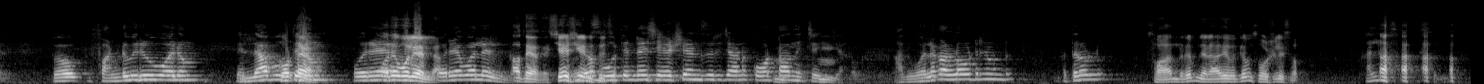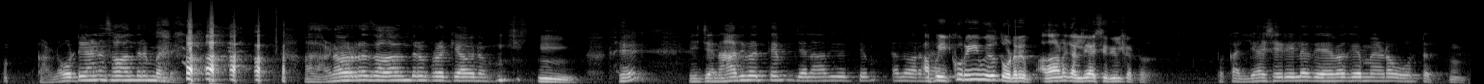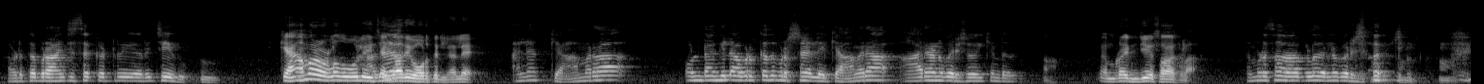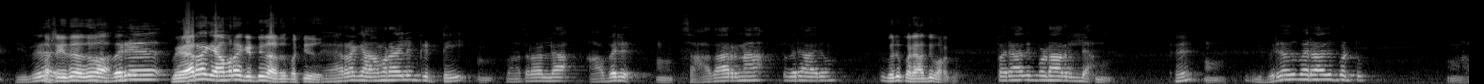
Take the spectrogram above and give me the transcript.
ഇപ്പോൾ ഫണ്ട് പിരിവ് പോലും എല്ലാ ബൂത്തിലും ഒരേ ഒരേപോലെയല്ല. അതെ അതെ. ശേഷി ബൂത്തിന്റെ അനുസരിച്ചാണ് കോട്ട നിശ്ചയിക്കുക. അതുപോലെ കള്ളവോട്ടിനുണ്ട്. അത്രേ ഉള്ളൂ. സ്വാതന്ത്ര്യം ജനാധിപത്യം സോഷ്യലിസം. അല്ല കള്ളവോട്ട് ചെയ്യാനും സ്വാതന്ത്ര്യം വേണ്ടേ? അതാണ് അവരുടെ സ്വാതന്ത്ര്യ പ്രഖ്യാപനം ഈ ജനാധിപത്യം ജനാധിപത്യം എന്ന് പറഞ്ഞാൽ അപ്പൊ ഇക്കുറിയും ഇത് തുടരും. അതാണ് കല്യാശ്ശേരിയിൽ കെട്ടത്. ഇപ്പൊ കല്യാശ്ശേരിയിലെ ദേവകമ്മയുടെ വോട്ട്. അവിടുത്തെ ബ്രാഞ്ച് സെക്രട്ടറി കയറി ചെയ്തു. ക്യാമറ ഉള്ളത് പോലും ഈ ചങ്ങാതി ഓർത്തില്ല അല്ലേ? അല്ല ക്യാമറ ഉണ്ടെങ്കിൽ അവർക്കത് പ്രശ്നമല്ലേ? ക്യാമറ ആരാണ് പരിശോധിക്കേണ്ടത്? നമ്മുടെ എൻ ജി ഒ സഹാക്കളാ നമ്മുടെ സഹാക്കൾ തന്നെ പരിശോധിക്കും ഇത് പക്ഷെ ഇത് അവർ വേറെ ക്യാമറ കിട്ടിയതാണ് പറ്റിയത്. വേറെ ക്യാമറയിലും കിട്ടി. മാത്രമല്ല അവർ സാധാരണ ഇവരാരും ഇവർ പരാതി പറഞ്ഞു. പരാതിപ്പെടാറില്ല. ഇവരത് പരാതിപ്പെട്ടു.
